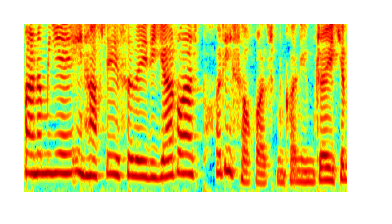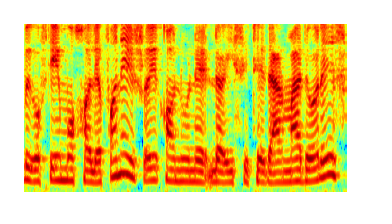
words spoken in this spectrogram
برنامه این هفته صدای دیگر رو از پاریس آغاز می‌کنیم. جایی که به گفته مخالفان اجرای قانون لایسیته در مدارس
